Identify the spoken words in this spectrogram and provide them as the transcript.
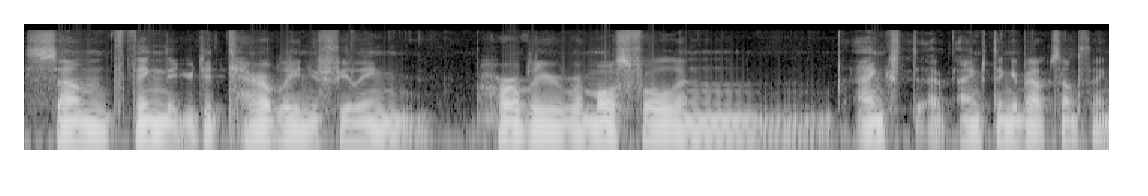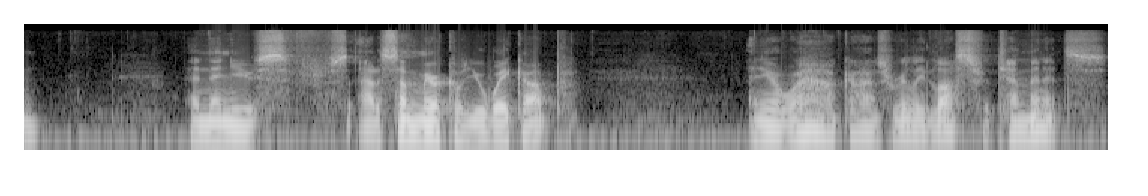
something that you did terribly and you're feeling horribly remorseful and angst, angsting about something, and then you, out of some miracle, you wake up and you go, wow, God, I was really lost for 10 minutes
